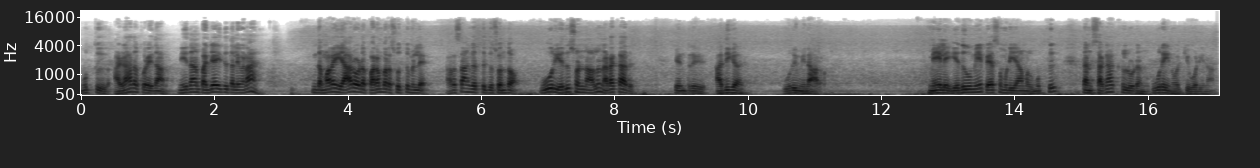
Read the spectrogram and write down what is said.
முத்து அழாத குறைதான். நீ தான் பஞ்சாயத்து தலைவனா? இந்த மரம் யாரோட பரம்பரை சொத்தும் இல்லை. அரசாங்கத்துக்கு சொந்தம். ஊர் எது சொன்னாலும் நடக்காது என்று அதிகார் உருமினார். மேலே எதுவுமே பேச முடியாமல் முத்து தன் சகாக்களுடன் ஊரை நோக்கி ஓடினான்.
